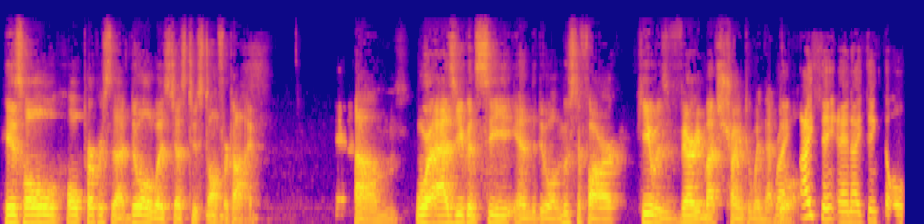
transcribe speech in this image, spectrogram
His whole whole purpose of that duel was just to stall Mhm. for time. Um, whereas you can see in the duel of Mustafar, he was very much trying to win that right. duel. I think, and I think the whole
